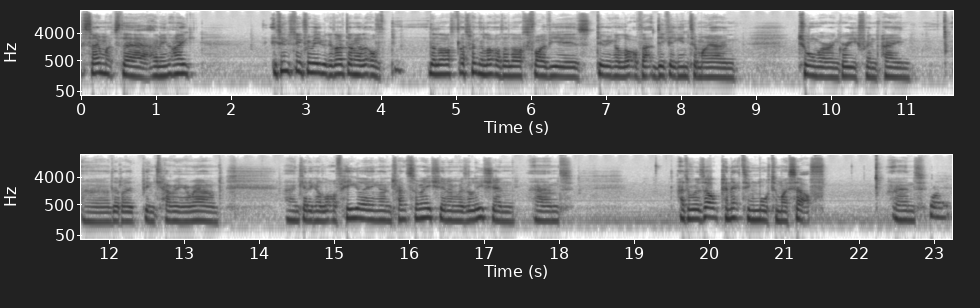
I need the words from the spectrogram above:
so much there. I mean, I. It's interesting for me because I've done a lot of the last. I spent a lot of the last five years doing a lot of that digging into my own trauma and grief and pain uh, that I've been carrying around, and getting a lot of healing and transformation and resolution, and as a result, connecting more to myself, and Right.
